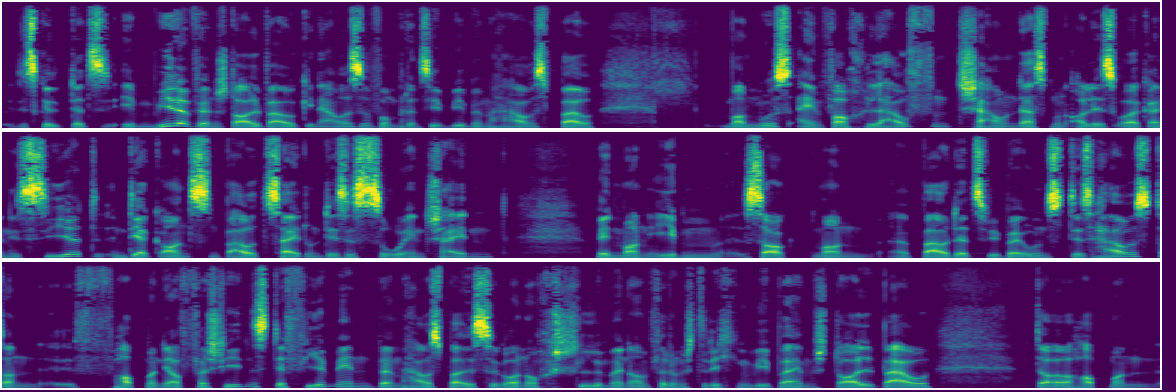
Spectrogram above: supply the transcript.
das gilt jetzt eben wieder für den Stallbau, genauso vom Prinzip wie beim Hausbau. Man muss einfach laufend schauen, dass man alles organisiert in der ganzen Bauzeit und das ist so entscheidend. Wenn man eben sagt, man äh, baut jetzt wie bei uns das Haus, dann äh, hat man ja verschiedenste Firmen. Beim Hausbau ist sogar noch schlimmer in Anführungsstrichen wie beim Stallbau. Da hat man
